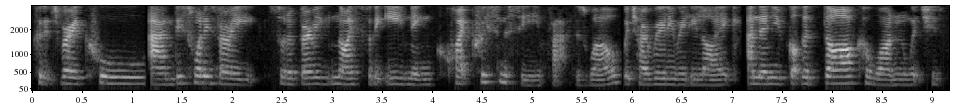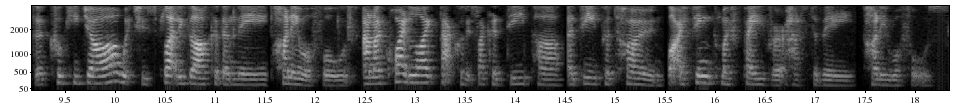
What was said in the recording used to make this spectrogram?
because it's very cool and this one is very sort of very nice for the evening quite Christmassy in fact as well which I really really like and then you've got the darker one which is the Cookie Jar which is slightly darker than the Honey Waffles and I quite like that because it's like a deeper a deeper tone. But I think my favourite has to be Honey Waffles.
